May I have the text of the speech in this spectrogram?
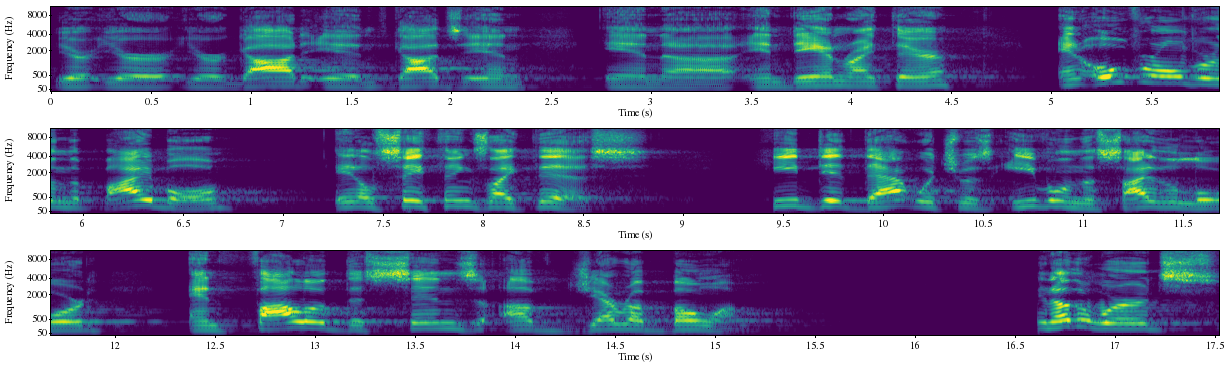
your your, your God in God's in in uh, in Dan right there. And over and over in the Bible, it'll say things like this: He did that which was evil in the sight of the Lord and followed the sins of Jeroboam. In other words,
